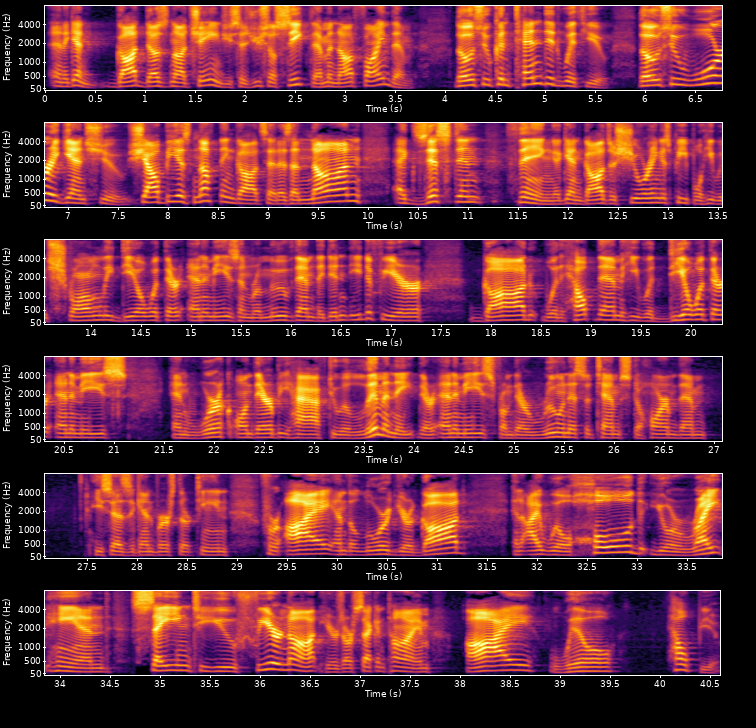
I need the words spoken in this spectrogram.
And again, God does not change. He says, You shall seek them and not find them. Those who contended with you, those who war against you, shall be as nothing, God said, as a non existent thing. Again, God's assuring his people he would strongly deal with their enemies and remove them. They didn't need to fear. God would help them, he would deal with their enemies and work on their behalf to eliminate their enemies from their ruinous attempts to harm them. He says again, verse 13, For I am the Lord your God, and I will hold your right hand, saying to you, Fear not. Here's our second time, I will help you.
